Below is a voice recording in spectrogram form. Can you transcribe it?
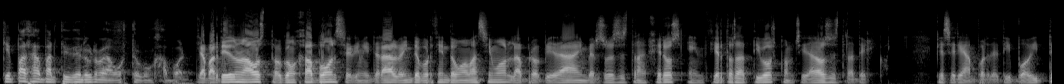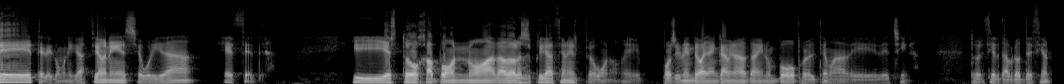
¿Qué pasa a partir del 1 de agosto con Japón? Y a partir de 1 de agosto con Japón se limitará al 20% como máximo la propiedad a inversores extranjeros en ciertos activos considerados estratégicos, que serían pues, de tipo IT, telecomunicaciones, seguridad, etcétera. Y esto Japón no ha dado las explicaciones, pero bueno, eh, posiblemente vaya encaminado también un poco por el tema de, de China. Entonces, cierta protección.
